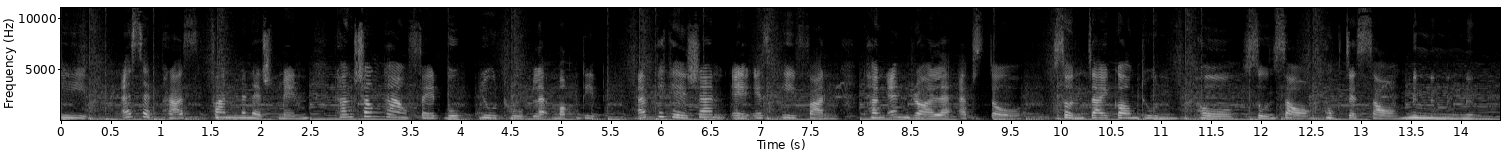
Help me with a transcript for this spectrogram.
ที่ Asset Plus Fund Management ทั้งช่องทาง Facebook, YouTube และ b l o g d i t แอปพลิเคชัน ASP Fund ทั้ง Android และ App Store สนใจกองทุน โทร 02 672 1111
